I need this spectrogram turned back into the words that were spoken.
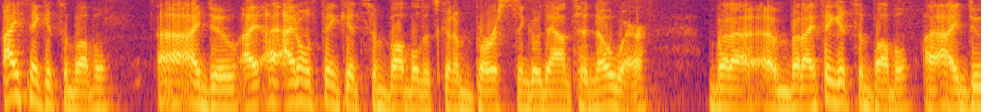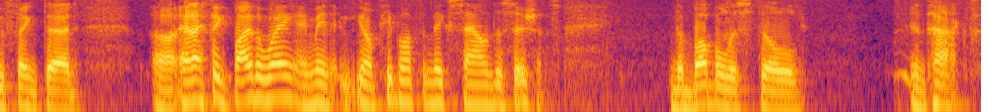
I think it's a bubble. Uh, I do. I- I, I don't think it's a bubble that's going to burst and go down to nowhere. But uh, but I think it's a bubble. I, I do think that, uh, and I think, by the way, I mean, you know, people have to make sound decisions. The bubble is still intact.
